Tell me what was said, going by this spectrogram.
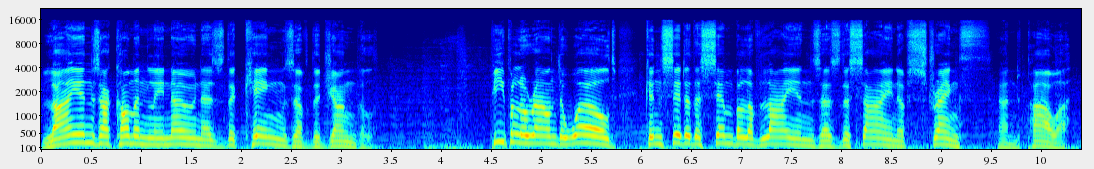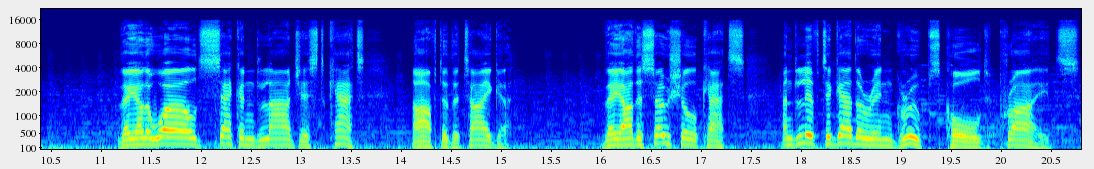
Lions are commonly known as the kings of the jungle. People around the world consider the symbol of lions as the sign of strength and power. They are the world's second largest cat, after the tiger. They are the social cats and live together in groups called prides.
